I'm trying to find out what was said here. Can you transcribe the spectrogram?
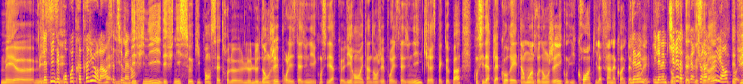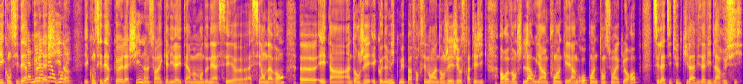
mais, euh, mais Il a tenu des propos très très durs là hein, Bah, cette il, semaine. Il hein. définit, il définit ceux qui pensent être le, le- le danger pour les États-Unis. Il considère que l'Iran est un danger pour les États-Unis, qui ne respectent pas. Il considère que la Corée est un moindre danger. Il, croit qu'il a fait un accord avec la Il a même- Corée. il a même tiré Donc la que couverture à vrai. lui, hein, Et pour- puis il considère il que la Chine, il considère que la Chine, sur laquelle il a été à un moment donné assez, euh, assez en avant, euh, est un, un danger économique, mais pas forcément un danger géostratégique. En revanche, là où il y a un point qui est un gros point de tension avec l'Europe, c'est l'attitude qu'il a vis-à-vis de la Russie.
